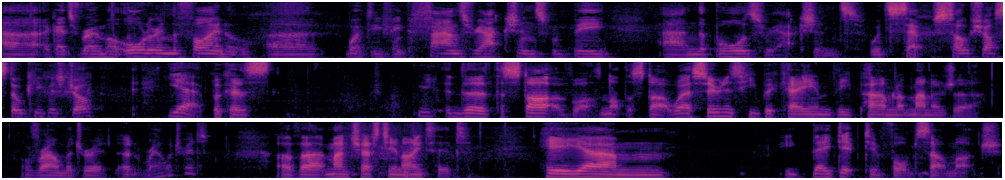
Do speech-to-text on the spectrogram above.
uh, against Roma or are in the final? Uh, what do you think the fans' reactions would be and the board's reactions? Would Se- Solskjaer still keep his job? Yeah, because the the start of well, not the start. Where as soon as he became the permanent manager of Real Madrid, uh, Real Madrid, of uh, Manchester United, he um, he, they dipped in form so much,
